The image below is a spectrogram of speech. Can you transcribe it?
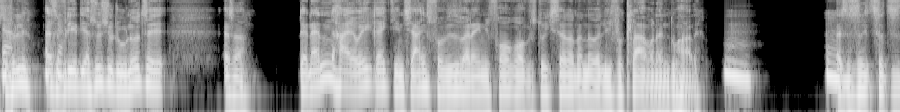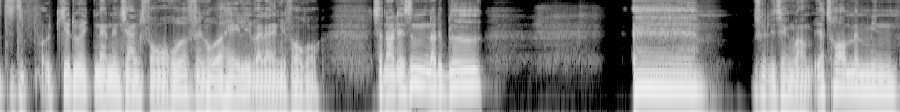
selvfølgelig. Ja, okay. Altså, okay. fordi at jeg synes jo, du er nødt til... Altså, den anden har jo ikke rigtig en chance for at vide, hvad der egentlig foregår, hvis du ikke sætter dig ned og lige forklarer, hvordan du har det. Mm. Mm. Altså, så, så, så, så giver du ikke den anden en chance for overhovedet at finde hoved og hale i, hvad der egentlig foregår. Så når det er sådan, når det er blevet... Øh, nu skal jeg lige tænke mig om. Jeg tror med min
